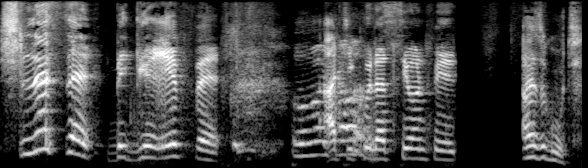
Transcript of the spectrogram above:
Schlüsselbegriffe. Artikulation fehlt. Also gut,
